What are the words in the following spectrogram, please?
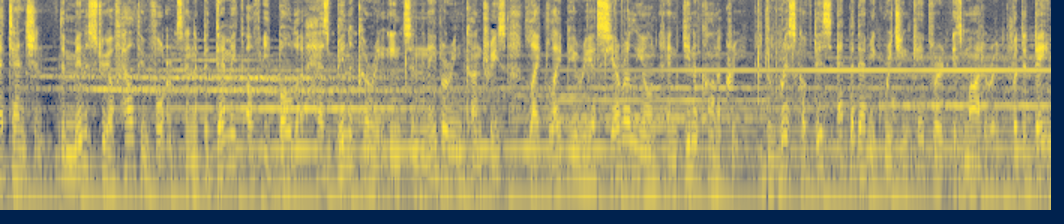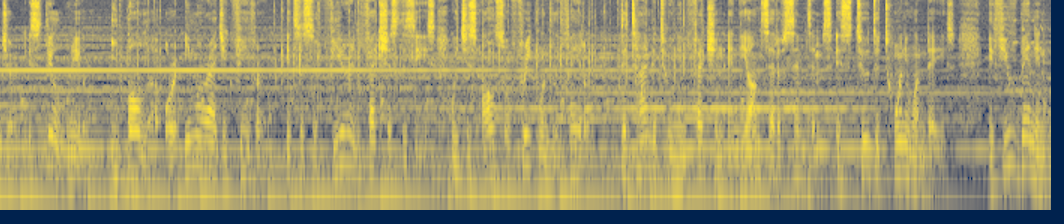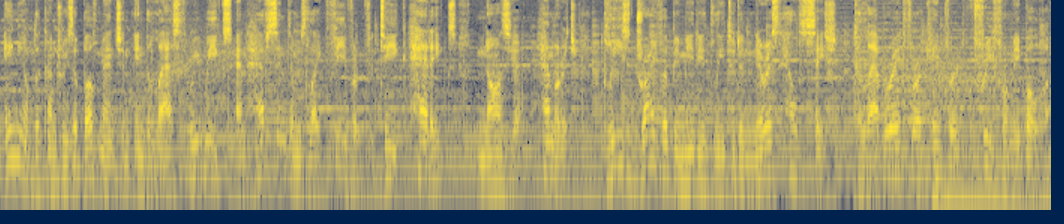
Attention, the Ministry of Health informs an epidemic of Ebola has been occurring in some neighboring countries like Liberia, Sierra Leone, and Guinea Conakry. The risk of this epidemic reaching Cape Verde is moderate, but the danger is still real. Ebola or hemorrhagic fever, it's a severe infectious disease which is also frequently fatal. The time between infection and the onset of symptoms is 2 to 21 days. If you've been in any of the countries above mentioned in the last three weeks and have symptoms like fever, fatigue, headaches, nausea, hemorrhage, please drive up immediately to the nearest health station. Collaborate for a Cape Verde free from Ebola.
